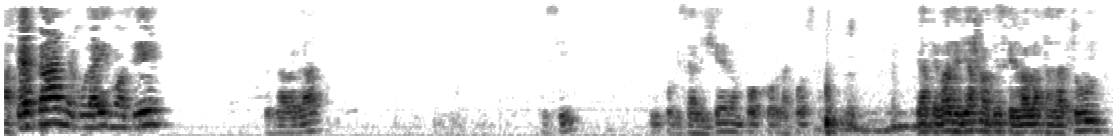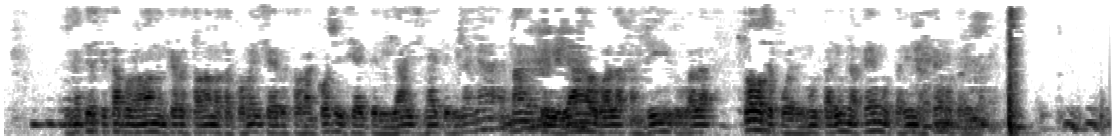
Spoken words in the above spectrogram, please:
¿aceptan el judaísmo así? Pues la verdad, sí, sí, porque se aligera un poco la cosa. Ya te vas de viaje, no tienes que llevar latas de atún, no tienes que estar programando en qué restaurante vas a comer, si hay restaurante y si hay tevilá, y si no hay tevilá, ya, va a tevilá, o a la jandir, o a la... Todo se puede, mutarim la gen, mutarim la gen, mutarim la gen.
